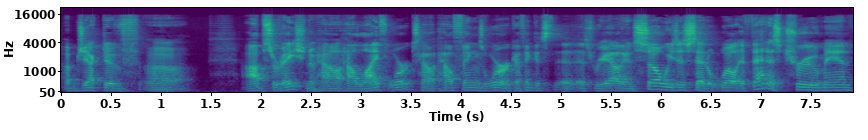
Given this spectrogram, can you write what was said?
objective uh, observation of how, how life works, how, how things work. I think it's it's reality. And so we just said, well, if that is true, man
